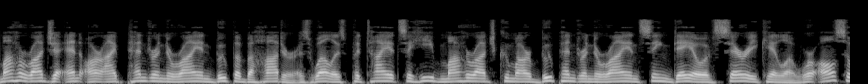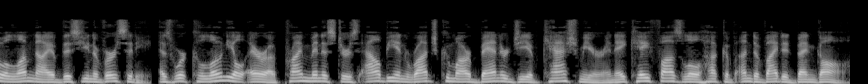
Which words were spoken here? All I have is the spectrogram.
Maharaja Nri Pendra Narayan Bhupa Bahadur as well as Patayat Sahib Maharajkumar Bhupendra Narayan Singh Deo of Saraikela were also alumni of this university, as were colonial-era Prime Ministers Albion Rajkumar Banerjee of Kashmir and A. K. Fazlul Huq of undivided Bengal.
